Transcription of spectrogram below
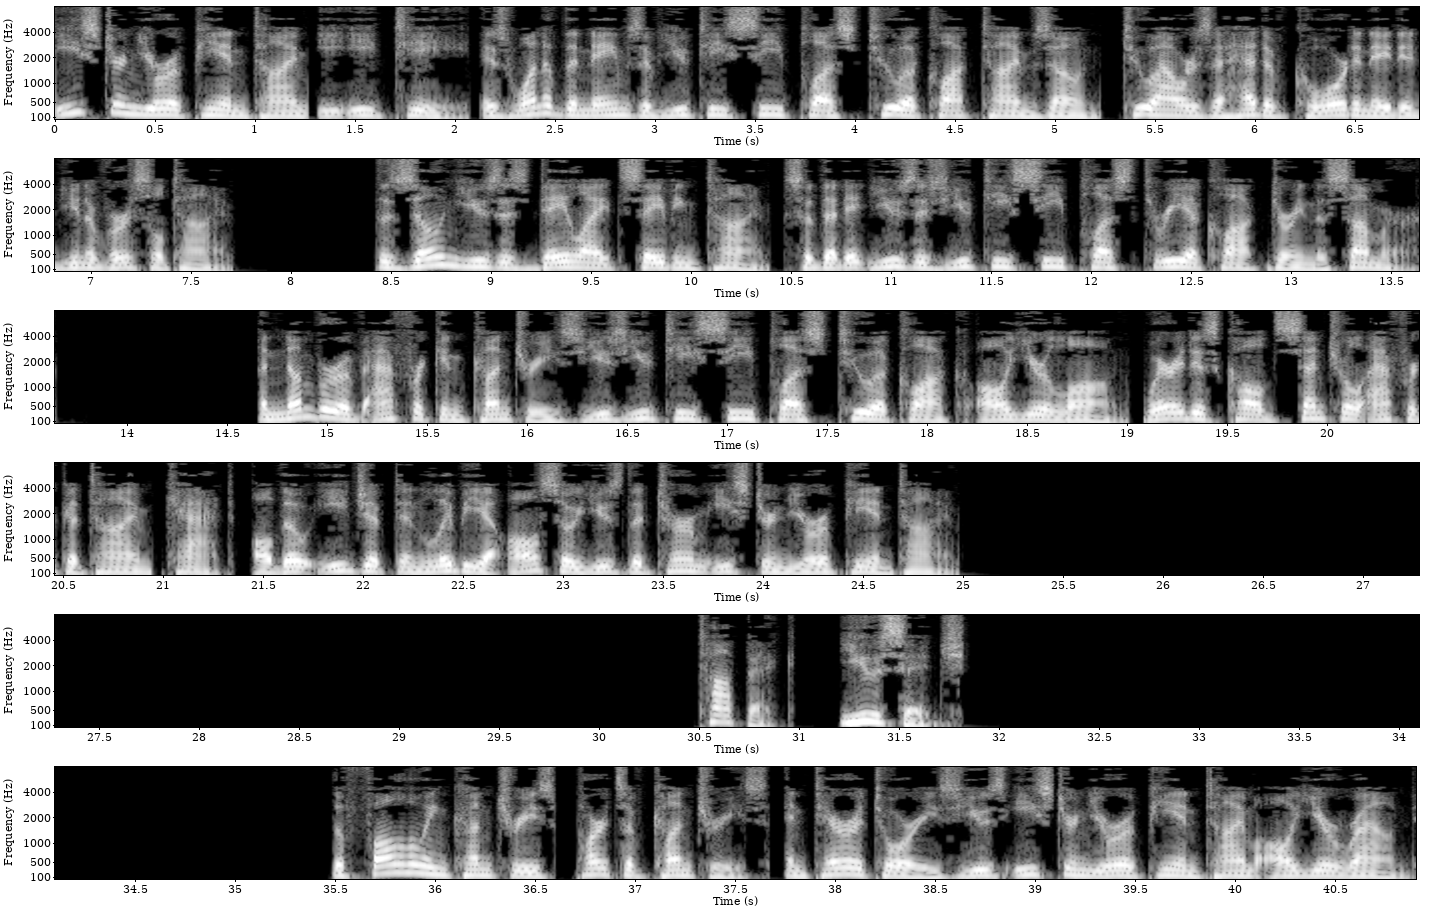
Eastern European Time (EET) is one of the names of UTC plus 2 o'clock time zone, two hours ahead of Coordinated Universal Time. The zone uses daylight saving time, so that it uses UTC plus 3 o'clock during the summer. A number of African countries use UTC plus 2 o'clock all year long, where it is called Central Africa Time (CAT), although Egypt and Libya also use the term Eastern European Time. Usage The following countries, parts of countries, and territories use Eastern European Time all year round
